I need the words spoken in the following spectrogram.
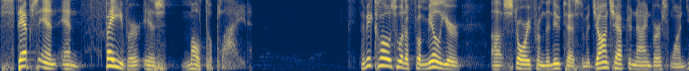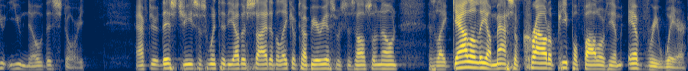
steps in and favor is multiplied. Let me close with a familiar uh, story from the New Testament. John chapter 9, verse 1. You, you know this story. After this, Jesus went to the other side of the lake of Tiberias, which is also known as Lake Galilee. A massive crowd of people followed him everywhere.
